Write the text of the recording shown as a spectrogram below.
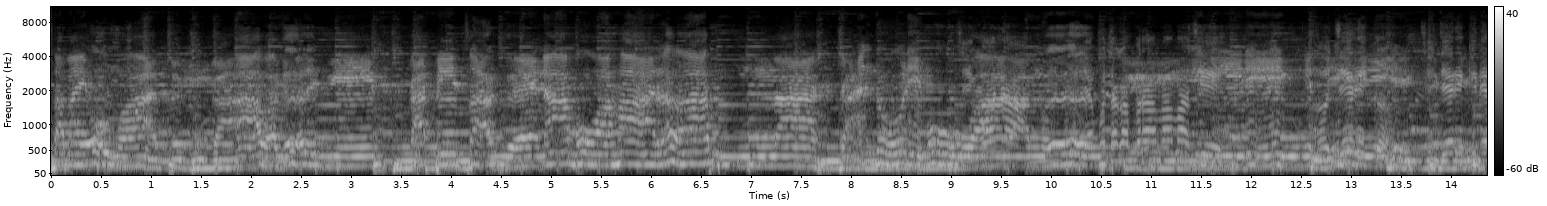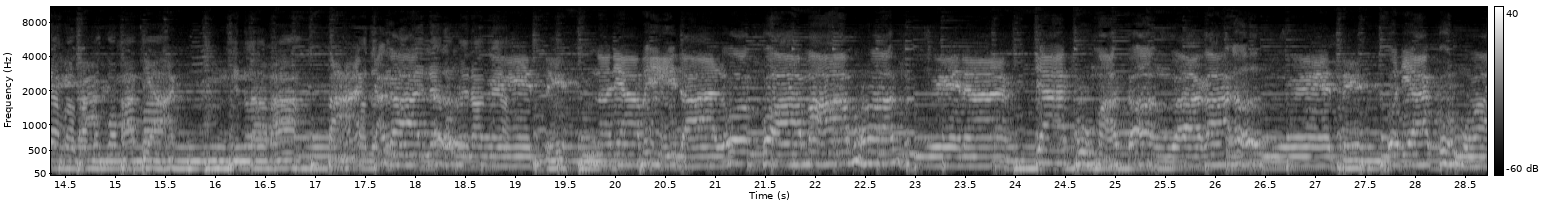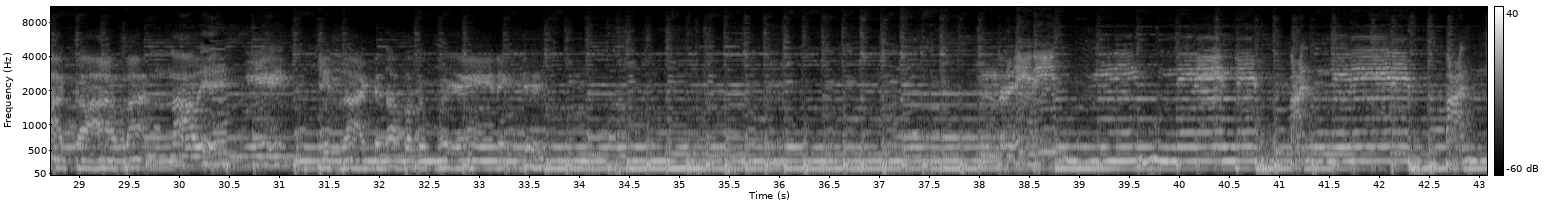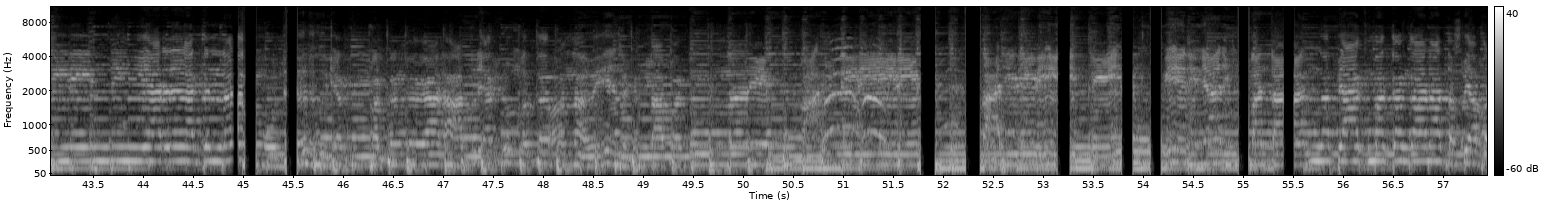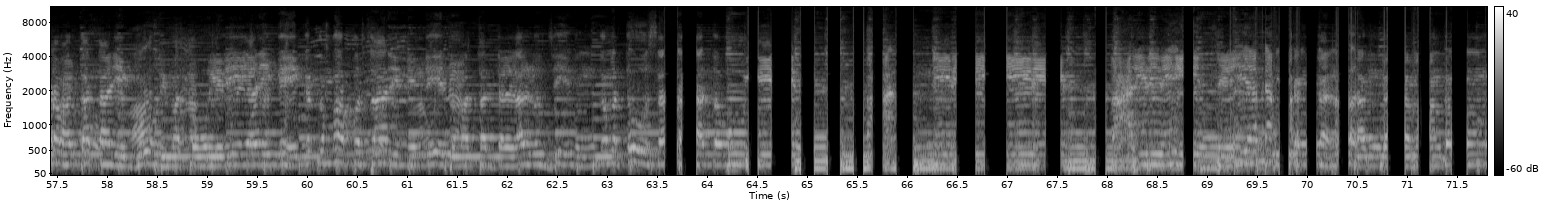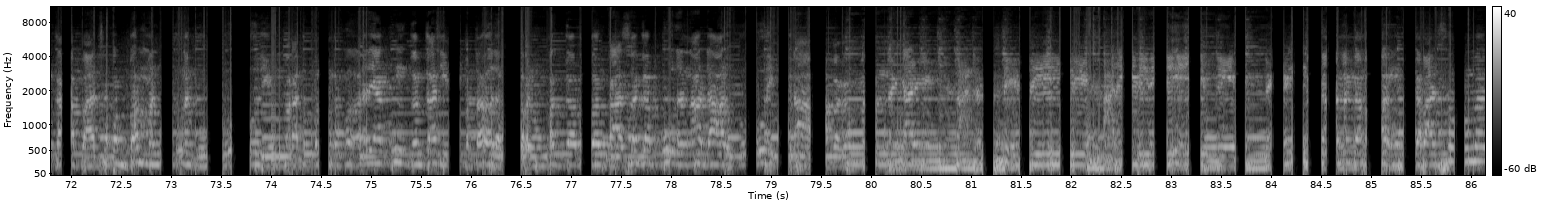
சமய மாத்து குங்காவகுங்க காப்பி சாக்கு நாமுவாரம் நான் கண்டோடி மூவாரம் kapra mama si no jerik si jerik ini apa kamu kok mama ini nama jagan ete naryabe dalo kwa mama gena jaku makang wagan ete kodiaku makaban nawe Kita kenapa kemarin ತಪ್ಪ್ಯ ಪ್ರಭಾಕ nadal, kuring,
